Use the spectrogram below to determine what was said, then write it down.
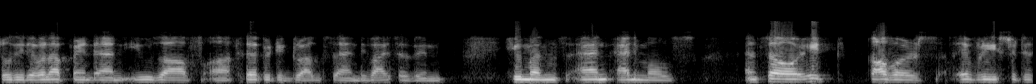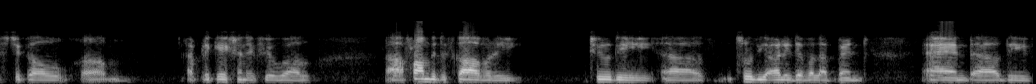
to the development and use of uh, therapeutic drugs and devices in humans and animals. And so it covers every statistical um, application, if you will, uh, from the discovery to the uh, through the early development and uh, the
